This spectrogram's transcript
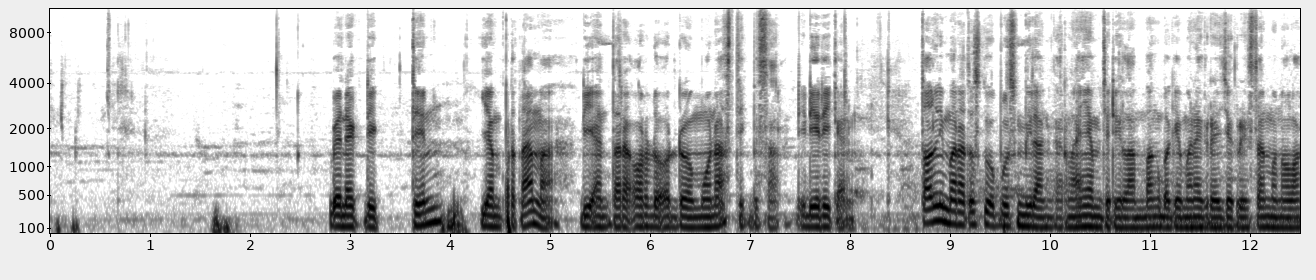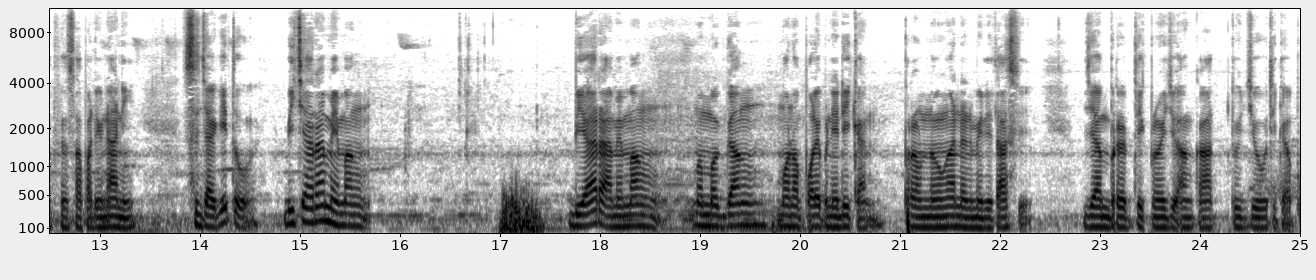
Benediktin yang pertama di antara ordo-ordo monastik besar didirikan tahun 529 karenanya menjadi lambang bagaimana gereja Kristen menolak filsafat Yunani. Sejak itu, bicara memang biara memang memegang monopoli pendidikan, perenungan dan meditasi. Jam berdetik menuju angka 7.30.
